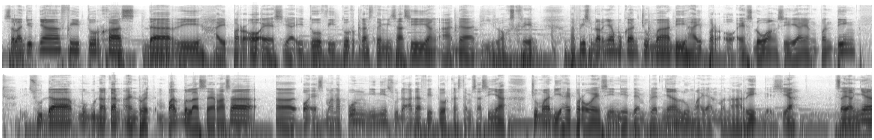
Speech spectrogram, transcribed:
Selanjutnya fitur khas dari HyperOS yaitu fitur kustomisasi yang ada di lock screen. Tapi sebenarnya bukan cuma di HyperOS doang sih ya. Yang penting sudah menggunakan Android 14 saya rasa uh, eh, OS mana pun ini sudah ada fitur kustomisasinya. Cuma di HyperOS ini template-nya lumayan menarik guys ya. Sayangnya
